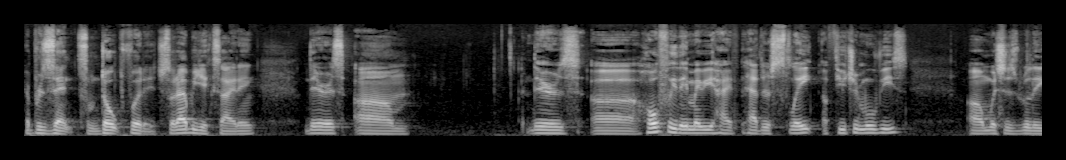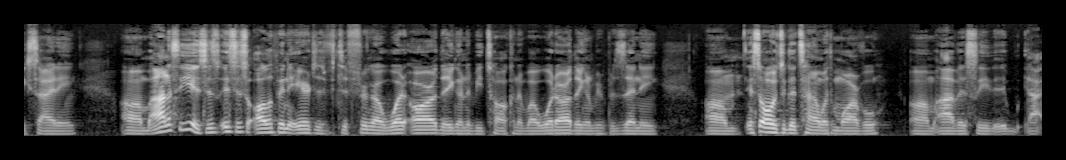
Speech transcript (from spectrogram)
and present some dope footage, so that'll be exciting. There's um, there's uh, hopefully they maybe have, have their slate of future movies, um, which is really exciting. Um, honestly, it's just it's just all up in the air to to figure out what are they going to be talking about, what are they going to be presenting. Um, it's always a good time with Marvel. Um, obviously, I,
